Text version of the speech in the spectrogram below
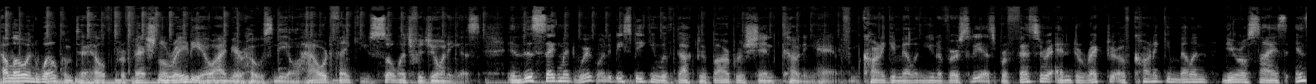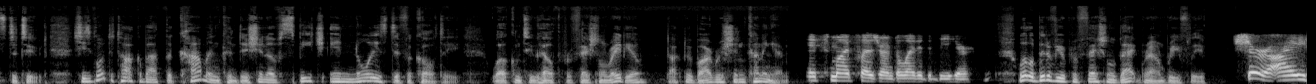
Hello and welcome to Health Professional Radio. I'm your host, Neil Howard. Thank you so much for joining us. In this segment, we're going to be speaking with Dr. Barbara Shinn Cunningham from Carnegie Mellon University as professor and director of Carnegie Mellon Neuroscience Institute. She's going to talk about the common condition of speech in noise difficulty. Welcome to Health Professional Radio. Dr. Barbara Shinn Cunningham. It's my pleasure. I'm delighted to be here. Well, a bit of your professional background briefly. Sure. I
